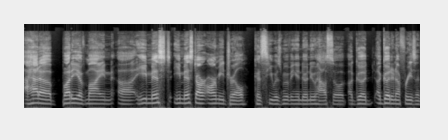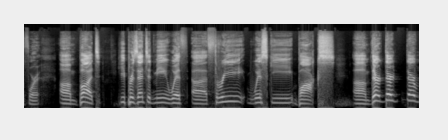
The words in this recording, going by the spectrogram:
I had a buddy of mine. Uh, he missed he missed our army drill because he was moving into a new house, so a good a good enough reason for it. Um, but he presented me with uh, three whiskey box. Um, they're they're they're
